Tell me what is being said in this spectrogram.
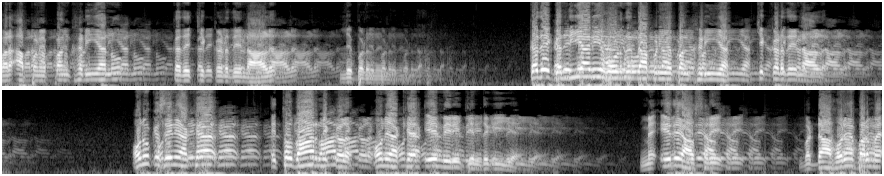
ਪਰ ਆਪਣੇ ਪੰਖੜੀਆਂ ਨੂੰ ਕਦੇ ਚਿੱਕੜ ਦੇ ਨਾਲ ਲਿਬੜਨ ਨਹੀਂ ਦਿੰਦਾ। ਕਦੇ ਗੰਦੀਆਂ ਨਹੀਂ ਹੋਣ ਦਿੰਦਾ ਆਪਣੀਆਂ ਪੰਖੜੀਆਂ ਚਿੱਕੜ ਦੇ ਨਾਲ। ਉਹਨੂੰ ਕਿਸੇ ਨੇ ਆਖਿਆ, ਇੱਥੋਂ ਬਾਹਰ ਨਿਕਲ। ਉਹਨੇ ਆਖਿਆ, ਇਹ ਮੇਰੀ ਜ਼ਿੰਦਗੀ ਹੈ। ਮੈਂ ਇਹਦੇ ਆਸਰੇ ਵੱਡਾ ਹੋ ਰਿਹਾ, ਪਰ ਮੈਂ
